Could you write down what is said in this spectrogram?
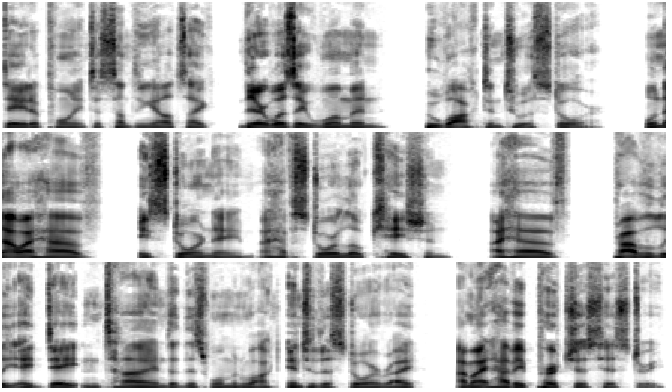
data point to something else, like there was a woman who walked into a store. Well, now I have a store name, I have store location, I have probably a date and time that this woman walked into the store, right? I might have a purchase history.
